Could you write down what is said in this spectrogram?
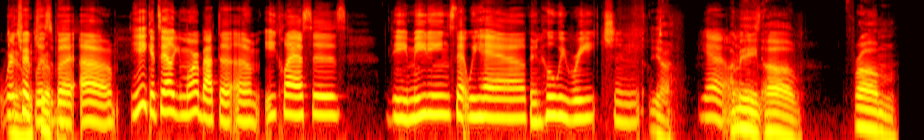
we're Yeah, we're triplets. triplets. But um, he can tell you more about the um, e classes, the meetings that we have, and who we reach, and Yeah. yeah. I mean, um, from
